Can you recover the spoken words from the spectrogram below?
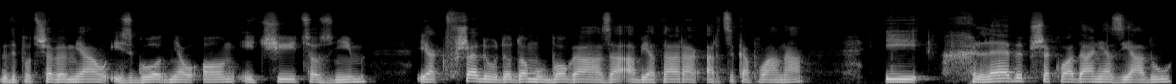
gdy potrzebę miał i zgłodniał on i ci, co z nim, jak wszedł do domu Boga za Abiatara, arcykapłana, i chleby przekładania zjadł,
